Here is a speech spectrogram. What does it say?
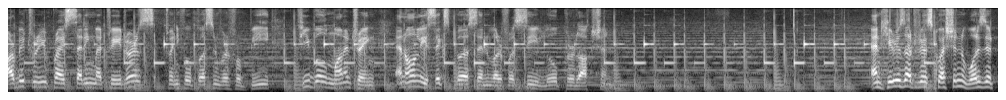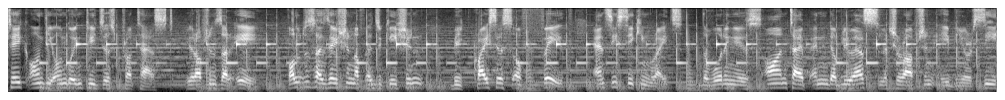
arbitrary price setting by traders, 24% were for B, feeble monitoring, and only 6% were for C, low production. And here is our today's question. What is your take on the ongoing teachers' protest? Your options are A. Politicization of education. B. Crisis of faith. NC seeking rights. The voting is on. Type NWS, select your option A, B or C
